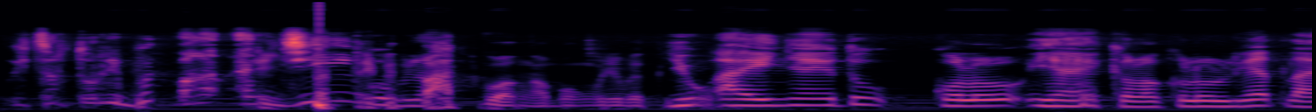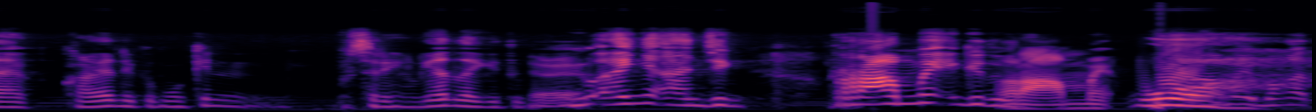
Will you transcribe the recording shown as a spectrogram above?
Witcher tuh ribet banget Ribet, anjing. Gue ribet bilang. banget gua nggak mau ribet UI-nya itu kalau ya kalau kalau lihat lah kalian juga mungkin sering lihat lah gitu. Ya, ya. UI-nya anjing rame gitu. Rame Rame Wah banget.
